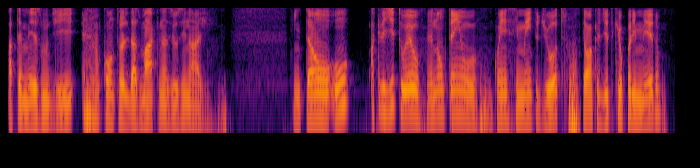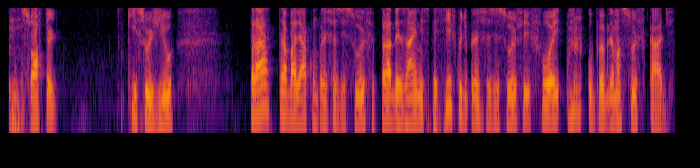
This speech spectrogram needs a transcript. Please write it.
até mesmo de controle das máquinas e usinagem. Então, um, acredito eu, eu não tenho conhecimento de outro, então acredito que o primeiro software que surgiu para trabalhar com pranchas de surf, para design específico de pranchas de surf, foi o programa SurfCAD,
